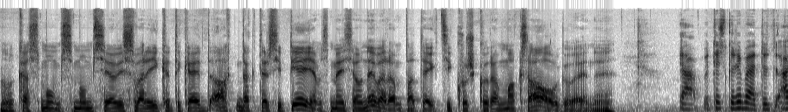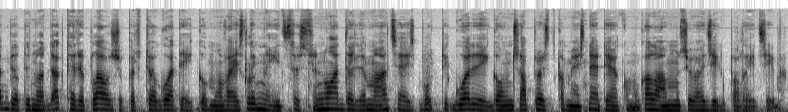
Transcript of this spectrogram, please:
Nu, kas mums? Mums jau ir svarīgi, ka tikai doktors ir pieejams. Mēs jau nevaram pateikt, cik kurš kuram maksā algu vai ne. Jā, bet es gribētu atbildēt no doktora Plauža par to godīgumu. Vai slimnīcas nodaļa mācījās būt godīga un saprast, ka mēs netiekam galā, mums ir vajadzīga palīdzība.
